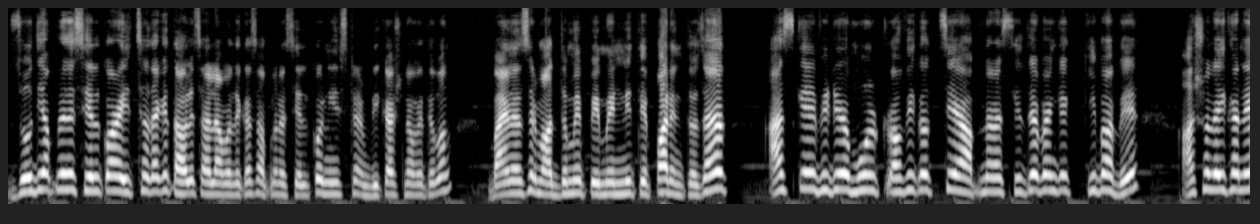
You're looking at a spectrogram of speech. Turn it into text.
যদি আপনাদের সেল করার ইচ্ছা থাকে, তাহলে চাইলে আমাদের কাছে আপনারা সেল করে ইনস্ট্যান্ট বিকাশ নগদ এবং বাইন্যান্সের মাধ্যমে পেমেন্ট নিতে পারেন। তো যাই হোক, আজকে ভিডিওর মূল টপিক হচ্ছে আপনারা সিদ্রা ব্যাংকে কীভাবে আসলে এখানে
